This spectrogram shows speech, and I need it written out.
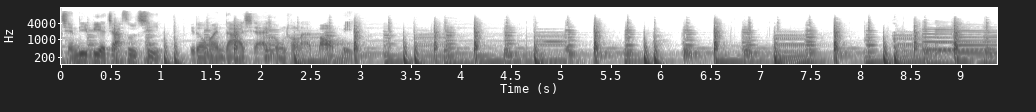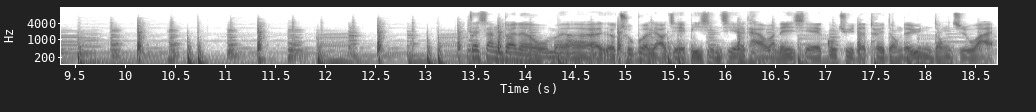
潜力毕业加速器，也都欢迎大家一起来共同来报名。在上一段呢，我们呃有初步的了解 B 型企业台湾的一些过去的推动的运动之外，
